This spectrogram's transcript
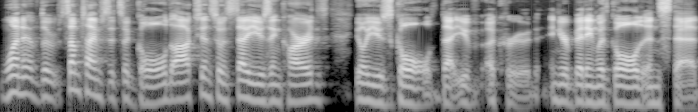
one of the sometimes it's a gold auction so instead of using cards you'll use gold that you've accrued and you're bidding with gold instead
